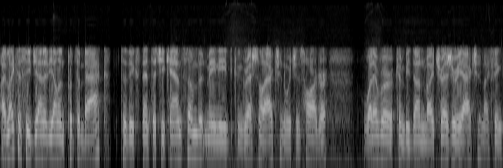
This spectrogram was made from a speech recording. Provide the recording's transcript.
I'd like to see Janet Yellen put them back to the extent that she can. Some of it may need congressional action, which is harder. Whatever can be done by Treasury action, I think,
